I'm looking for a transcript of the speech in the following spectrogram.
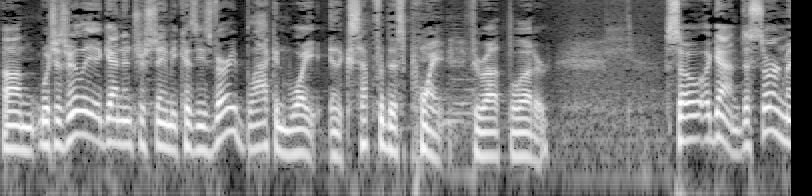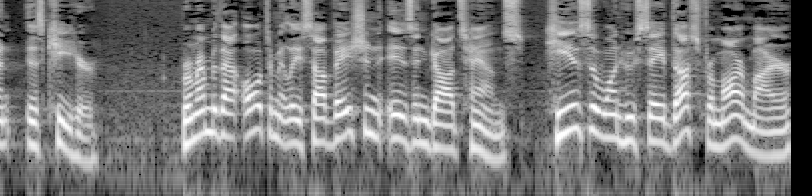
Um, which is really, again, interesting because he's very black and white, except for this point throughout the letter. So, again, discernment is key here. Remember that ultimately salvation is in God's hands. He is the one who saved us from our mire,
